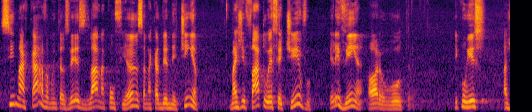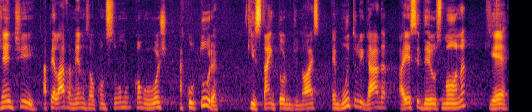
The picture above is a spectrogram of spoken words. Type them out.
Se marcava muitas vezes lá na confiança, na cadernetinha, mas de fato o efetivo, ele vinha hora ou outra. E com isso, a gente apelava menos ao consumo, como hoje a cultura que está em torno de nós é muito ligada a esse Deus mona, que é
